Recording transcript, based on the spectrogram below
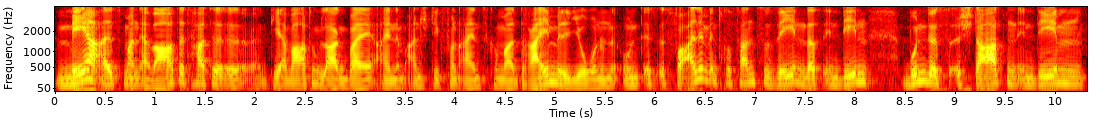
mehr als man erwartet hatte. Die Erwartungen lagen bei einem Anstieg von 1,3 Millionen. Und es ist vor allem interessant zu sehen, dass in den Bundesstaaten, in denen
